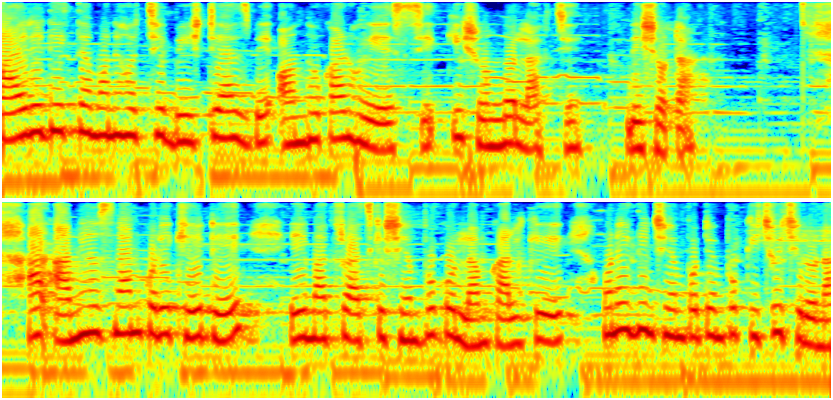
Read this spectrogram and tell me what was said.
বাইরে দেখতে মনে হচ্ছে বৃষ্টি আসবে, অন্ধকার হয়ে এসছে, কি সুন্দর লাগছে দৃশ্যটা। আর আমিও স্নান করে খেটে এই মাত্র আজকে শ্যাম্পু করলাম, কালকে অনেক দিন শ্যাম্পু টেম্পু কিছুই ছিল না,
